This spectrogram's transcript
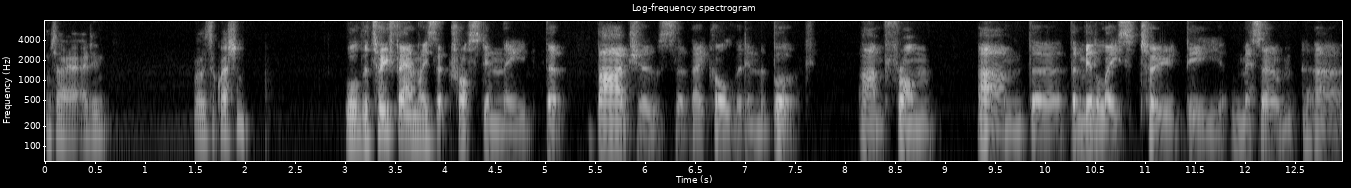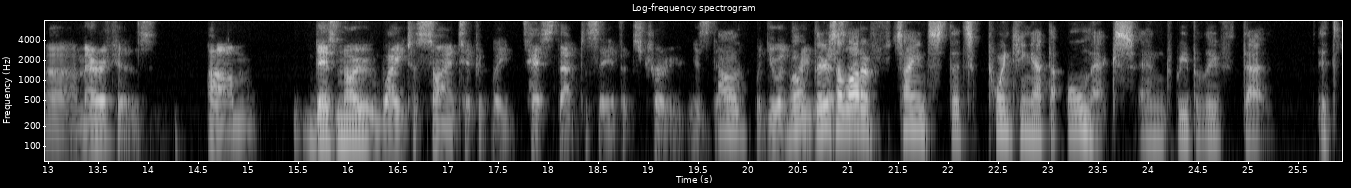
I'm sorry, I didn't. What was the question? Well, the two families that crossed in the the barges that they called it in the book, um, from um, the the Middle East to the Meso uh, uh, Americas, um, there's no way to scientifically test that to see if it's true. Is there? Oh, Would you agree? Well, there's a lot of science that's pointing at the Olmecs, and we believe that it's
